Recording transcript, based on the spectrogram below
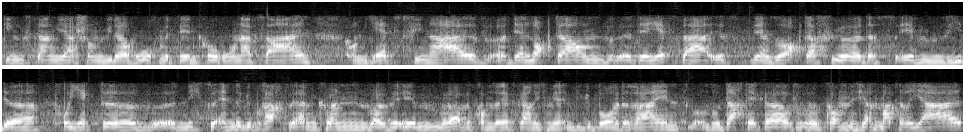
ging es dann ja schon wieder hoch mit den Corona-Zahlen. Und jetzt final äh, der Lockdown, äh, der jetzt da ist, der sorgt dafür, dass eben wieder Projekte äh, nicht zu Ende gebracht werden können, weil wir eben, ja, wir kommen da jetzt gar nicht mehr in die Gebäude rein. Unsere Dachdecker kommen nicht an Material.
